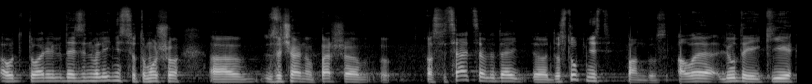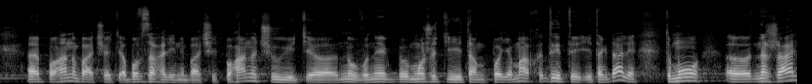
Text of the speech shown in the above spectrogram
аудиторії людей з інвалідністю, тому що, е, звичайно, перша. Асоціація людей доступність пандус, але люди, які погано бачать або взагалі не бачать, погано чують, ну вони якби можуть і там по ямах ходити і так далі. Тому, на жаль,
